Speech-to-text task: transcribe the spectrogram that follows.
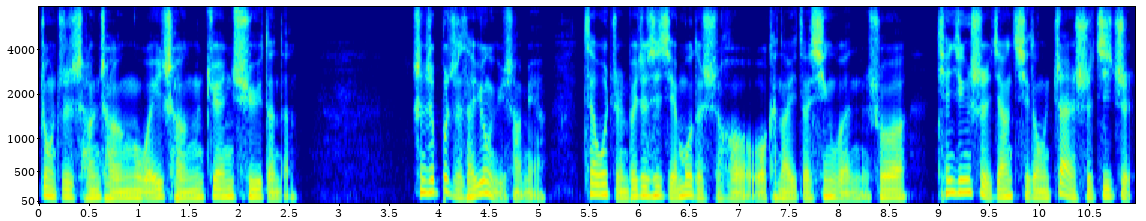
众志成城，围城捐躯等等，甚至不止在用语上面。在我准备这期节目的时候，我看到一则新闻说，天津市将启动战时机制，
